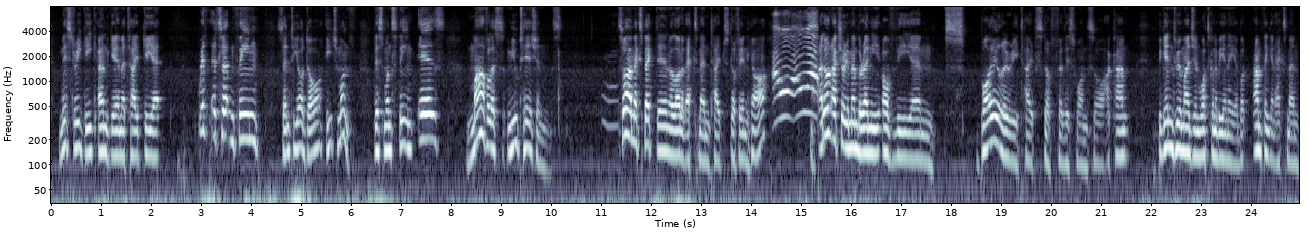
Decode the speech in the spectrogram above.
mystery geek and gamer type gear with a certain theme sent to your door each month. This month's theme is Marvelous Mutations. So I'm expecting a lot of X-Men type stuff in here. I don't actually remember any of the um, spoilery type stuff for this one, so I can't begin to imagine what's going to be in here, but I'm thinking X Men,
